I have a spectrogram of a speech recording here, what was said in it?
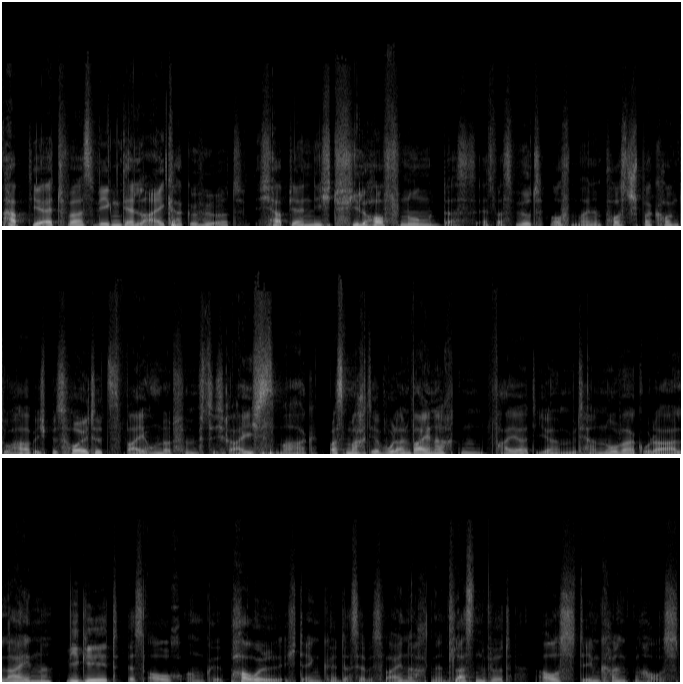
Habt ihr etwas wegen der Leica gehört? Ich habe ja nicht viel Hoffnung, dass etwas wird. Auf meinem Postsparkonto habe ich bis heute 250 Reichsmark. Was macht ihr wohl an Weihnachten? Feiert ihr mit Herrn Nowak oder alleine? Wie geht es auch Onkel Paul? Ich denke, dass er bis Weihnachten entlassen wird aus dem Krankenhaus.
